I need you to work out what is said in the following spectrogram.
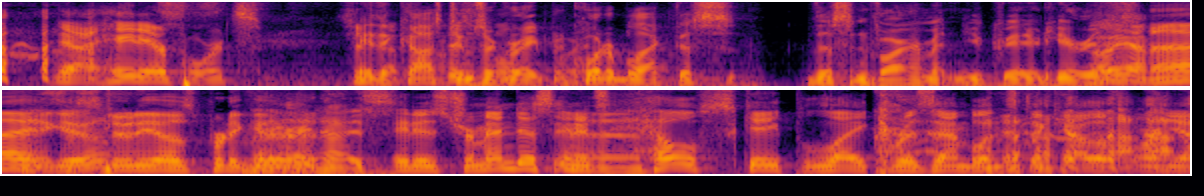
yeah. I hate airports. Hey, the costumes are great, but quarter black. This this environment you created here is Oh, yeah. Nice. Thank The you. studio's pretty good. very nice. It is tremendous in its hellscape-like resemblance to California.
